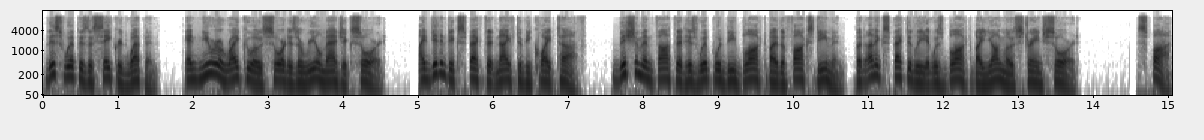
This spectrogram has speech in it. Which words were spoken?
This whip is a sacred weapon. And Nira Raikuo's sword is a real magic sword. I didn't expect that knife to be quite tough. Bishaman thought that his whip would be blocked by the fox demon, but unexpectedly it was blocked by Yangmo's strange sword. Spot.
